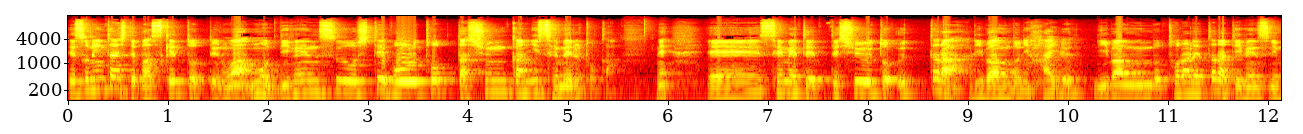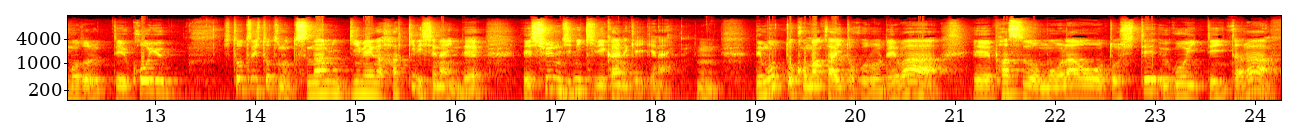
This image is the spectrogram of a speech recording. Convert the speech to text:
で、それに対してバスケットっていうのは、もうディフェンスをしてボール取った瞬間に攻めるとか、ね、えー攻めてってシュート打ったらリバウンドに入る。リバウンド取られたらディフェンスに戻るっていう、こういう一つ一つのつなぎ目がはっきりしてないんで、え瞬時に切り替えなきゃいけない。うん。で、もっと細かいところでは、えパスをもらおうとして動いていたら、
